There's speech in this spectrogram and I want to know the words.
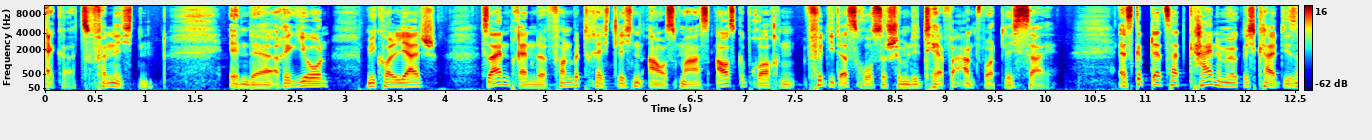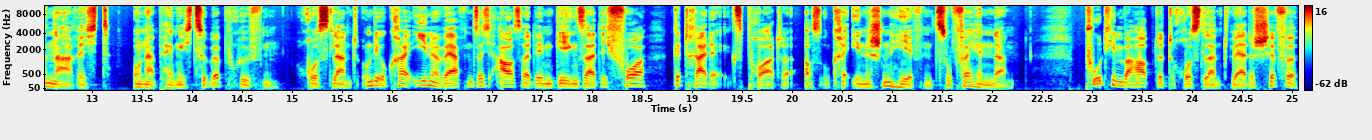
Äcker zu vernichten. In der Region Mykolaiv seien Brände von beträchtlichem Ausmaß ausgebrochen, für die das russische Militär verantwortlich sei. Es gibt derzeit keine Möglichkeit, diese Nachricht unabhängig zu überprüfen. Russland und die Ukraine werfen sich außerdem gegenseitig vor, Getreideexporte aus ukrainischen Häfen zu verhindern. Putin behauptet, Russland werde Schiffe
